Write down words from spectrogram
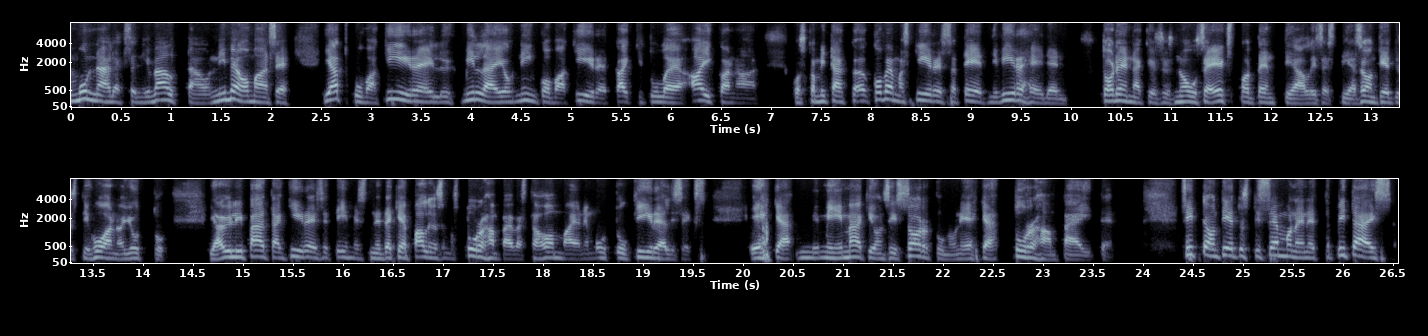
mun nähdäkseni välttää, on nimenomaan se jatkuva kiireily, millä ei ole niin kova kiire, että kaikki tulee aikanaan, koska mitä kovemmassa kiireessä teet, niin virheiden todennäköisyys nousee eksponentiaalisesti ja se on tietysti huono juttu. Ja ylipäätään kiireiset ihmiset, ne tekee paljon semmoista turhanpäiväistä hommaa ja ne muuttuu kiireelliseksi. Ehkä, mihin mäkin on siis sortunut, niin ehkä turhan päiten. Sitten on tietysti semmoinen, että pitäisi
